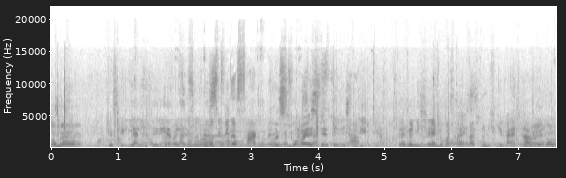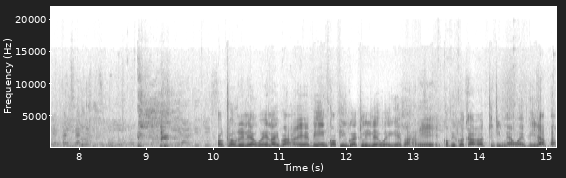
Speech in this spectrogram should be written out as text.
Come Es que al interior la Zone. Muss ich mir das sagen, wenn es ja? Äh, wenn, ich, wenn du was einläufst und ich gehe weiter, kann sein, dass es အောက်ထုတ်လေးလည်းဝယ်လိုက်ပါတယ်ပြီးရင် coffee ကွက်ကလေးလည်းဝယ်ခဲ့ပါတယ် coffee ကွက်ကတော့တီတီမန်ဝယ်ပေးတာပါ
